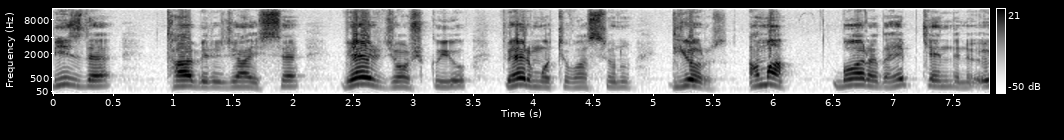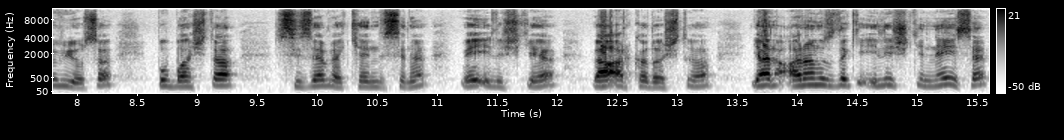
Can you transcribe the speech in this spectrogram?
biz de tabiri caizse ver coşkuyu, ver motivasyonu diyoruz. Ama bu arada hep kendini övüyorsa bu başta size ve kendisine ve ilişkiye ve arkadaşlığa yani aranızdaki ilişki neyse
